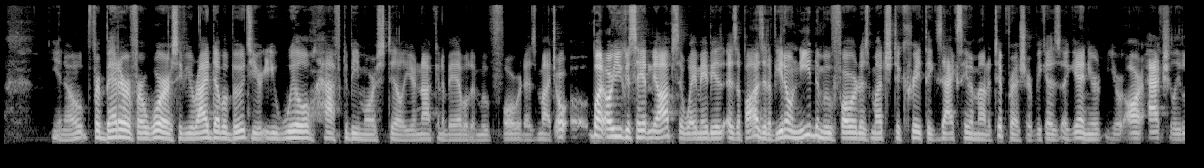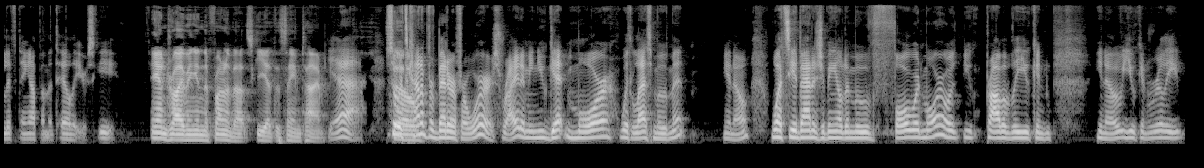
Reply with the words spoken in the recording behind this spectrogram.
you know, for better or for worse, if you ride double boots, you you will have to be more still. You're not going to be able to move forward as much. Or, but or you could say it in the opposite way, maybe as a positive. You don't need to move forward as much to create the exact same amount of tip pressure because again, you're you are actually lifting up on the tail of your ski and driving in the front of that ski at the same time. Yeah. So, so it's kind of for better or for worse, right? I mean, you get more with less movement. You know, what's the advantage of being able to move forward more? Well, you probably you can, you know, you can really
